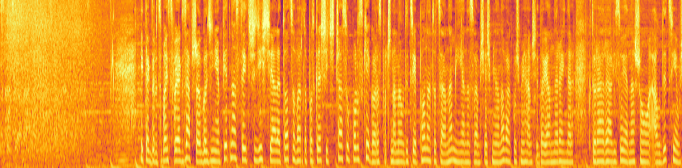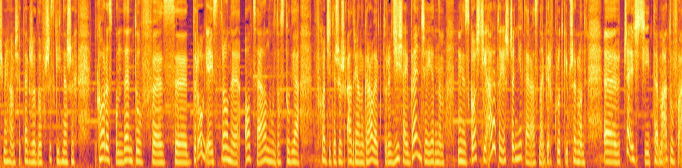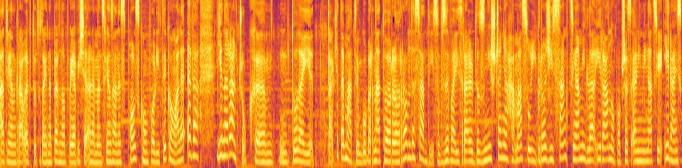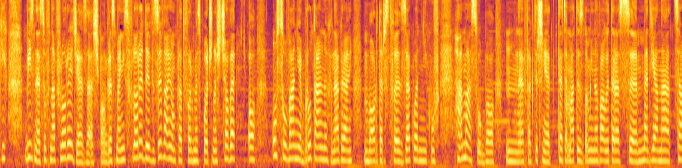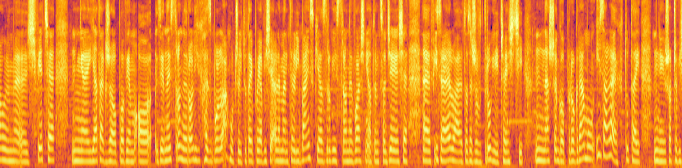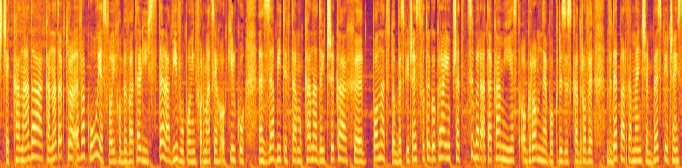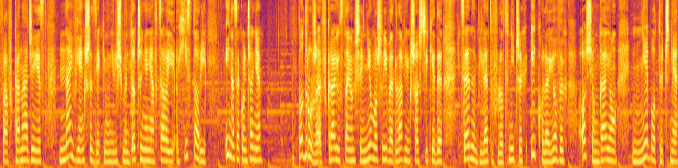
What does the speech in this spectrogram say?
I tak, drodzy Państwo, jak zawsze o godzinie 15.30, ale to, co warto podkreślić, czasu polskiego. Rozpoczynamy audycję Ponad Oceanami. Ja nazywam się Jaśmina Nowak, uśmiecham się do Janny Reiner, która realizuje naszą audycję. Uśmiecham się także do wszystkich naszych korespondentów z drugiej strony oceanu. Do studia wchodzi też już Adrian Grałek, który dzisiaj będzie jednym z gości, ale to jeszcze nie teraz. Najpierw krótki przegląd e, części tematów. Adrian Grałek to tutaj na pewno pojawi się element związany z polską polityką, ale Ewa Generalczuk e, tutaj takie tematy. Gubernator Ron DeSantis wzywa Izrael do zniszczenia Hamasu i grozi sankcjami dla Iranu poprzez eliminację irańskich biznesów na Florydzie. Zaś kongresmeni z Florydy wzywają platformy społecznościowe o usuwanie brutalnych nagrań morderstw zakładników Hamasu, bo faktycznie te tematy zdominowały teraz media na całym e, świecie. Ja także opowiem o z jednej strony roli Hezbollahu, czyli tutaj pojawi się element libański, a z drugiej strony właśnie o tym, co dzieje się e, w Izraelu, ale to też w drugiej części naszego programu. I Zalech, tutaj już oczywiście Kanada. Kanada, która ewakuuje swoich obywateli z Tel Awiwu po informacjach o kilku zabitych tam Kanadyjczykach. Ponadto bezpieczeństwo tego kraju przed cyberatakami jest ogromne, bo kryzys kadrowy w Departamencie Bezpieczeństwa w Kanadzie jest największy, z jakim mieliśmy do czynienia w całej historii. I na zakończenie Podróże w kraju stają się niemożliwe dla większości, kiedy ceny biletów lotniczych i kolejowych osiągają niebotycznie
